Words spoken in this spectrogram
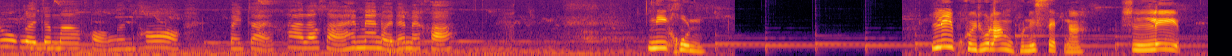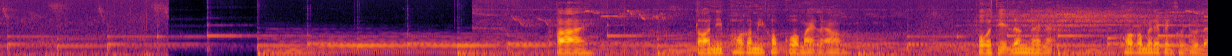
ลูกเลยจะมาขอเงินพ่อ ไปจ่ายค่ารักษาให้แม่หน่อยได้ไหมคะ นี่คุณ รีบคุยธุระของคุณให้เสร็จนะ ฉันรีบ ปาย ตอนนี้พ่อก็มีครอบครัวใหม่แล้ว ปกติเรื่องเงินอะ พ่อก็ไม่ได้เป็นคนดูแล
